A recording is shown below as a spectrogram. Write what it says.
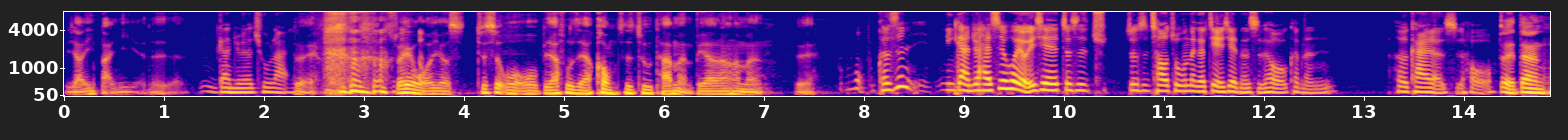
比较一板一眼的人，嗯，感觉得出来。对，所以我有时就是我我比较负责要控制住他们，不要让他们对。可是你感觉还是会有一些，就是就是超出那个界限的时候，可能喝开的时候。对，但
